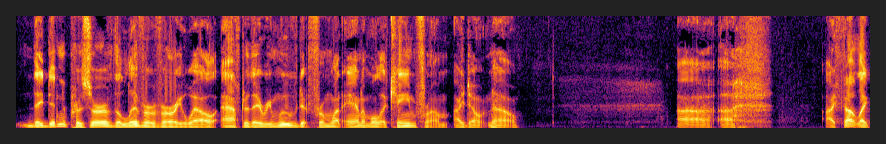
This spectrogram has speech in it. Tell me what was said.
they didn't preserve the liver very well after they removed it from what animal it came from. I don't know. Uh, uh, I felt like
